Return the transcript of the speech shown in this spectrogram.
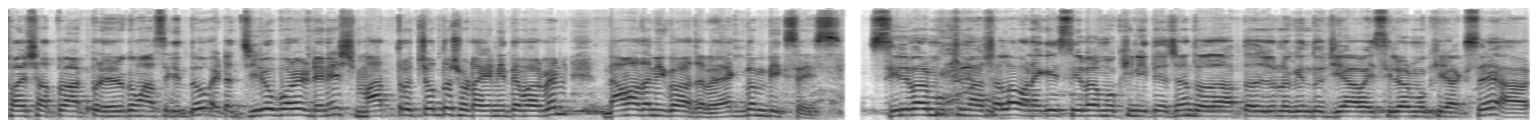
ছয়, সাত পর, আট পর এরকম আছে, কিন্তু এটা জিরো পরের ডেনিস মাত্র চোদ্দশো টাকায় নিতে পারবেন। দামাদামি করা যাবে, একদম বিগ সাইজ সিলভার মুখী মাশাল্লাহ অনেকেই সিলভার মুখী নিতে চান। তো আপনাদের জন্য কিন্তু জিয়া ভাই সিলভার মুখী রাখছে আর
